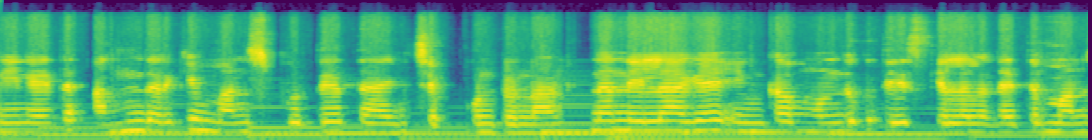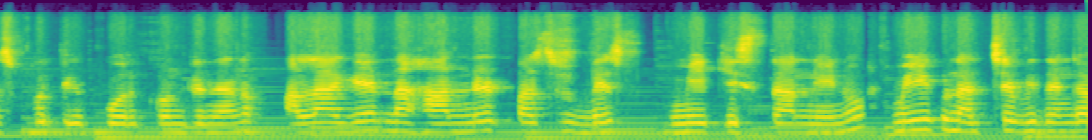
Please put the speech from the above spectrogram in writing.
నేనైతే అందరికి మనస్ఫూర్తిగా థ్యాంక్స్ చెప్పుకుంటున్నాను. నన్ను ఇలాగే ఇంకా ముందుకు తీసుకెళ్ళాలని అయితే మనస్ఫూర్తిగా కోరుకుంటున్నాను. అలాగే నా హండ్రెడ్ పర్సెంట్ బెస్ట్ మీకు ఇస్తాను నేను. మీకు నచ్చే విధంగా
